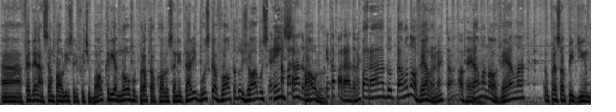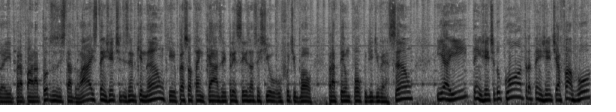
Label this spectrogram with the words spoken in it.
A Federação Paulista de Futebol cria novo protocolo sanitário e busca volta dos jogos é, em tá parado, São né? Paulo. Né? Porque tá parado, né? Parado, tá uma novela, uhum, né? Tá uma novela. Tá uma novela. O pessoal pedindo aí para parar todos os estaduais. Tem gente dizendo que não, que o pessoal tá em casa e precisa assistir o, o futebol para ter um pouco de diversão. E aí tem gente do contra, tem gente a favor,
